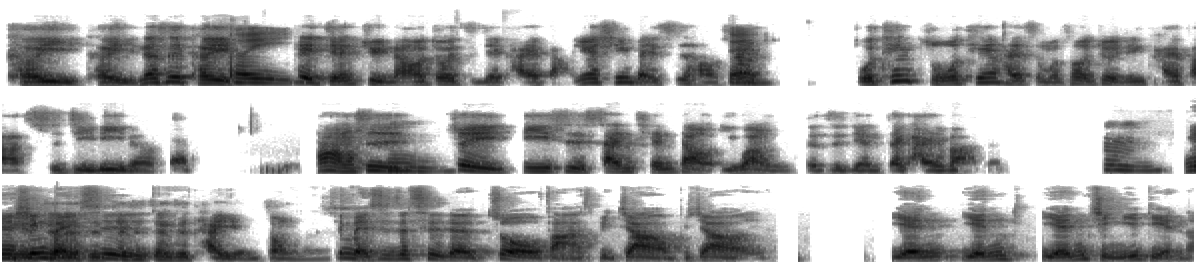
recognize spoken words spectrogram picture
可以，可以，那是可以，可以，可以检举，然后就会直接开罚。因为新北市好像，我听昨天还是什么时候就已经开罚十几例了。他好像是最低是三千到一万五这之间在开发的。嗯，因为新北市这是真是太严重了。新北市这次的做法比较比较严严严谨一点呐。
